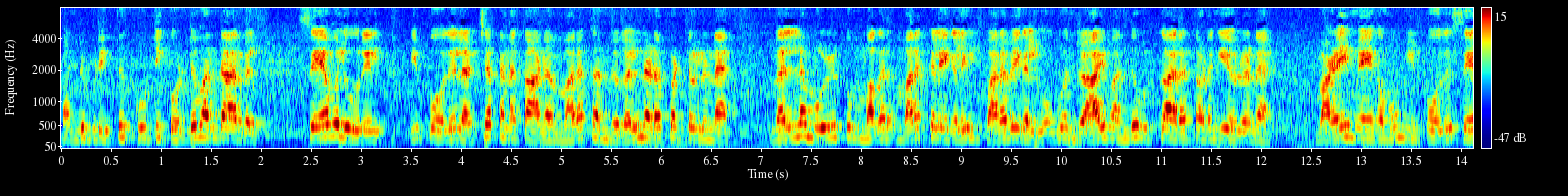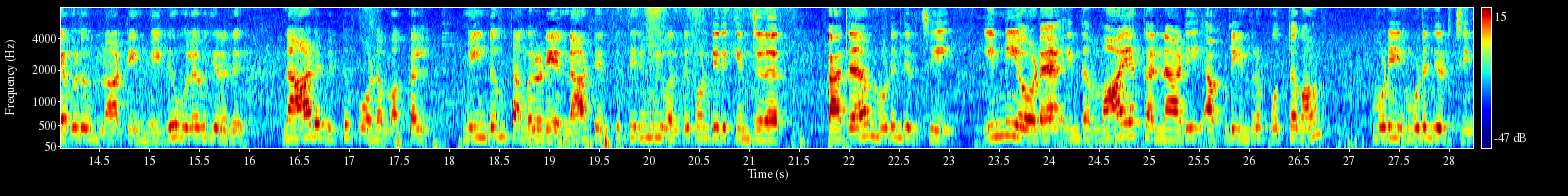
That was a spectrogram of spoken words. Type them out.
கண்டுபிடித்து கூட்டிக் கொண்டு வந்தார்கள். சேவலூரில் இப்போது லட்சக்கணக்கான மரக்கன்றுகள் நடப்பட்டுள்ளன. வெள்ள முழுக்கும் மகர் மரக்கிளைகளில் பறவைகள் ஒவ்வொன்றாய் வந்து உட்கார தொடங்கியுள்ளன. மழை மேகமும் இப்போது சேவலூர் நாட்டின் மீது உலவுகிறது. நாடு விட்டு போன மக்கள் மீண்டும் தங்களுடைய நாட்டிற்கு திரும்பி வந்து கொண்டிருக்கின்றனர். கதை முடிஞ்சிருச்சு. இன்னியோட இந்த மாய கண்ணாடி அப்படின்ற புத்தகம் முடி முடிஞ்சிடுச்சு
